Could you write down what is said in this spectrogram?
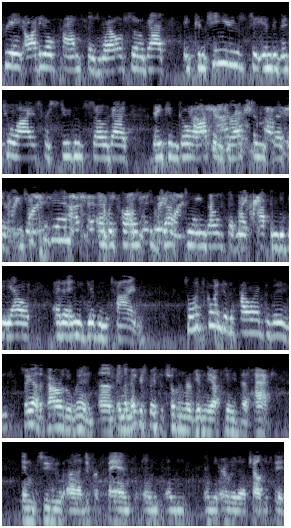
create audio prompts as well so that it continues to individualize for students so that they can go off in directions that they're interested in as opposed to just doing those that might happen to be out at any given time. So let's go into the power of the wind. So yeah, the power of the wind. Um, in the makerspace, the children are given the opportunity to hack into uh, different fans in, in, in the early uh, childhood stage.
